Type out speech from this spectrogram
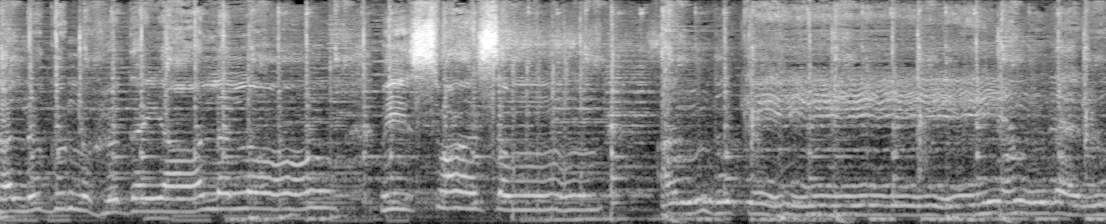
కలుగును హృదయాలలో విశ్వాసం. అందుకే అందరూ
